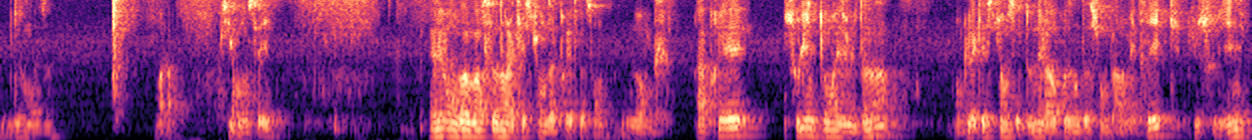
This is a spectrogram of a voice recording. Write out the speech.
2, moins 1. Voilà, petit conseil. Et on va voir ça dans la question d'après, de toute façon. Donc, après, souligne ton résultat. Donc la question, c'est donner la représentation paramétrique. Tu soulignes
